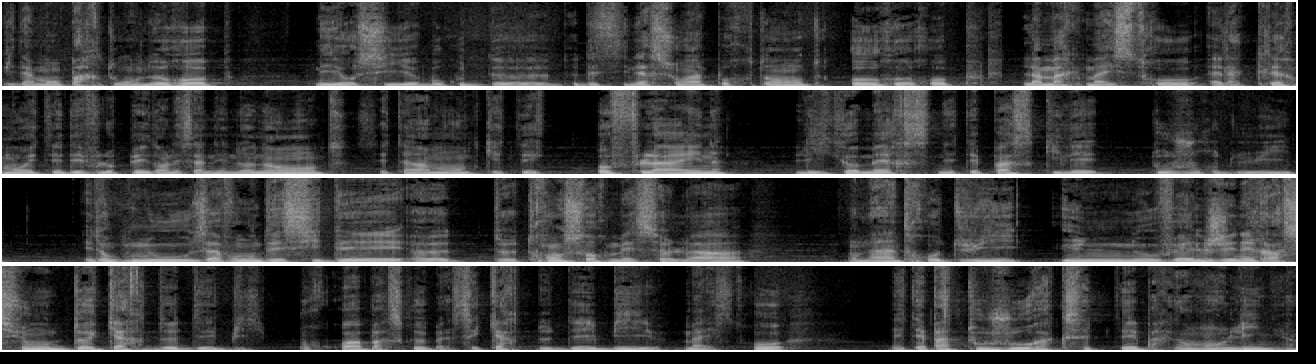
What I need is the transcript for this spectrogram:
évidemment partout en Europe, mais aussi beaucoup de, de, destinations importantes hors Europe. La marque Maestro, elle a clairement été développée dans les années 90. C'était un monde qui était offline. L'e-commerce n'était pas ce qu'il est aujourd'hui. Et donc nous avons décidé euh, de transformer cela. On a introduit une nouvelle génération de cartes de débit. Pourquoi? Parce que bah, ces cartes de débit Maestro n'étaient pas toujours acceptées, par exemple en ligne.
